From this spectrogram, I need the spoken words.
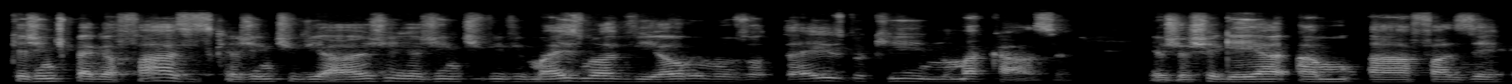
porque a gente pega fases que a gente viaja e a gente vive mais no avião e nos hotéis do que numa casa. Eu já cheguei a, a, a fazer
